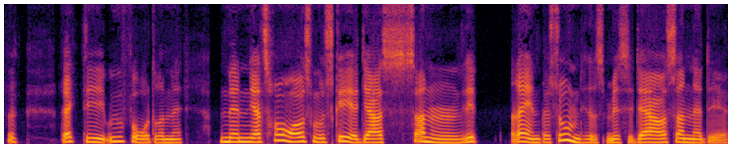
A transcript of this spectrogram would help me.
rigtig udfordrende. Men jeg tror også måske, at jeg er sådan lidt rent personlighedsmæssigt, er også sådan, at øh,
